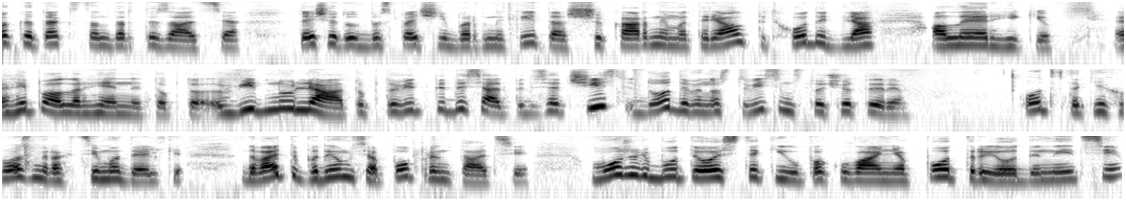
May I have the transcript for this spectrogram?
екотек стандартизація. Те, що тут безпечні барвники та шикарний матеріал підходить для алергіків, е, гіпоалергенний, тобто від нуля, тобто від 50-56 до 98-104. От в таких розмірах ці модельки. Давайте подивимося по принтації. Можуть бути ось такі упакування по 3 одиниці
